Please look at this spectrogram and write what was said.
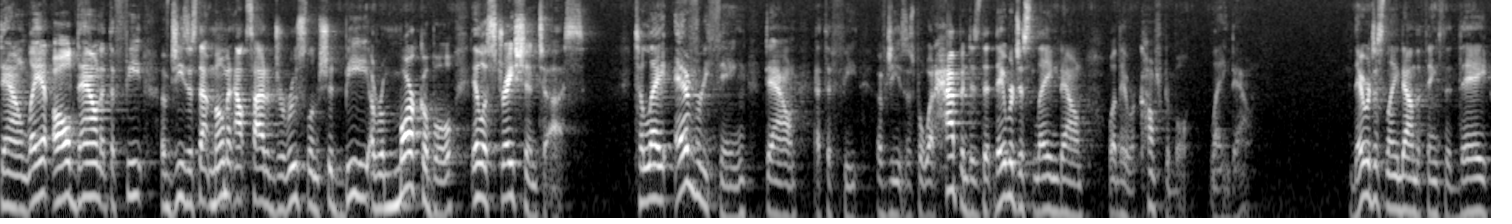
down, lay it all down at the feet of Jesus. That moment outside of Jerusalem should be a remarkable illustration to us to lay everything down at the feet of Jesus. But what happened is that they were just laying down what they were comfortable laying down. They were just laying down the things that they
